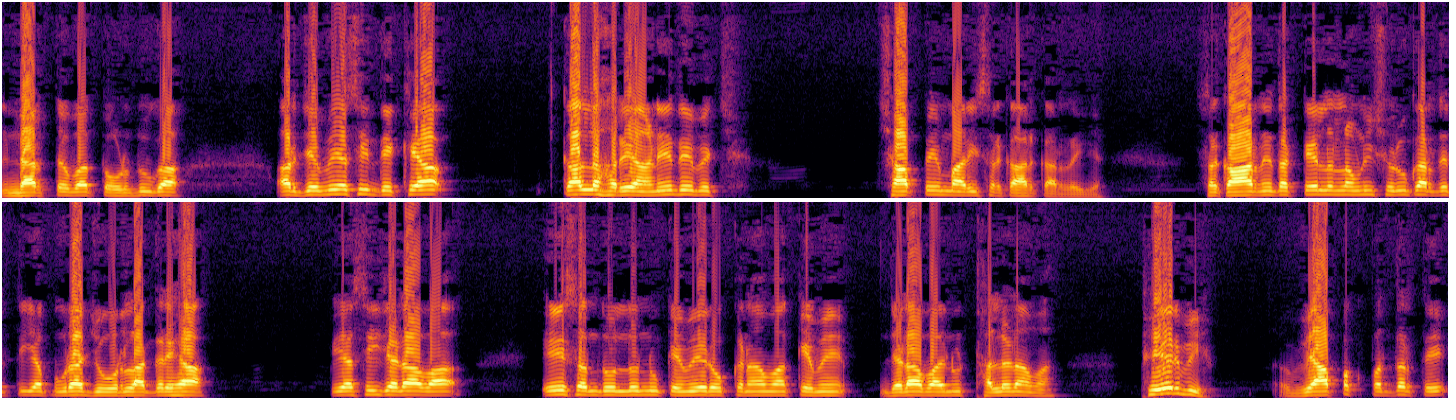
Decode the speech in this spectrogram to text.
ਨਰਤਬ ਤੋੜ ਦੂਗਾ। ਔਰ ਜਿਵੇਂ ਅਸੀਂ ਦੇਖਿਆ ਕੱਲ ਹਰਿਆਣੇ ਦੇ ਵਿੱਚ ਛਾਪੇਮਾਰੀ ਸਰਕਾਰ ਕਰ ਰਹੀ ਹੈ। ਸਰਕਾਰ ਨੇ ਤਾਂ ਟਿੱਲ ਲਾਉਣੀ ਸ਼ੁਰੂ ਕਰ ਦਿੱਤੀ ਆ, ਪੂਰਾ ਜ਼ੋਰ ਲੱਗ ਰਿਹਾ। ਵੀ ਅਸੀਂ ਜਿਹੜਾ ਵਾ, ਇਸ ਅੰਦੋਲਨ ਨੂੰ ਕਿਵੇਂ ਰੋਕਣਾ ਵਾ, ਕਿਵੇਂ ਜਿਹੜਾ ਵਾ ਇਹਨੂੰ ਠੱਲਣਾ ਵਾ, ਫਿਰ ਵੀ ਵਿਆਪਕ ਪੱਧਰ ਤੇ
